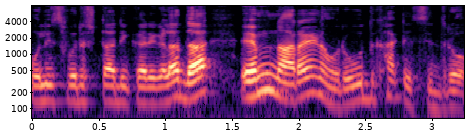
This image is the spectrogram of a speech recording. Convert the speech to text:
ಪೊಲೀಸ್ ವರಿಷ್ಠಾಧಿಕಾರಿಗಳಾದ ಎಂ ನಾರಾಯಣ ಅವರು ಉದ್ಘಾಟಿಸಿದರು.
